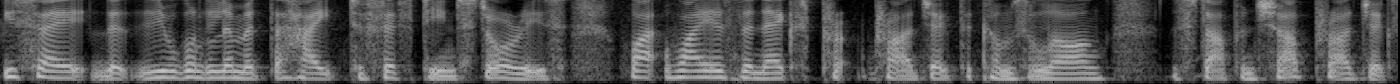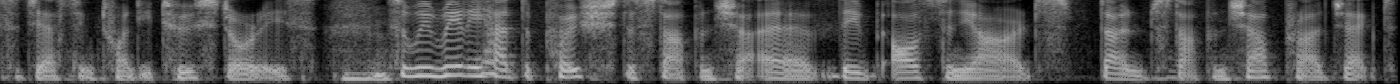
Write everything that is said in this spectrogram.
You say that you were going to limit the height to 15 stories. Why, why is the next pr- project that comes along, the Stop and Shop project, suggesting 22 stories? Mm-hmm. So we really had to push the Stop and Shop, uh, the Allston Yards down Stop and Shop project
